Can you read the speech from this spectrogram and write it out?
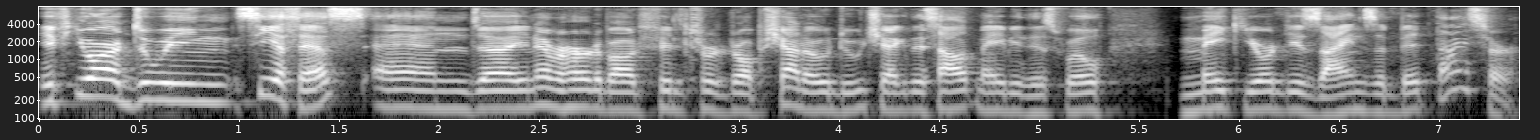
if you are doing CSS and uh, you never heard about filter drop shadow, do check this out. Maybe this will make your designs a bit nicer.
